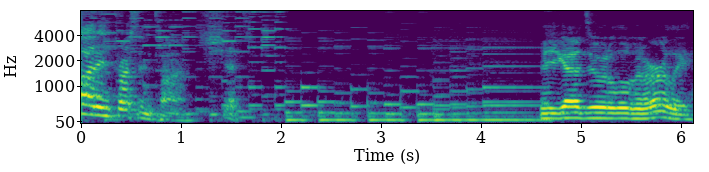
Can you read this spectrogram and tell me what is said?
Oh, I didn't press in time. Shit. But you gotta do it a little bit early.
